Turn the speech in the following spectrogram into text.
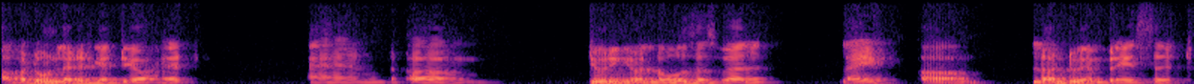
uh, but don't let it get to your head and um, during your lows as well like um, learn to embrace it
